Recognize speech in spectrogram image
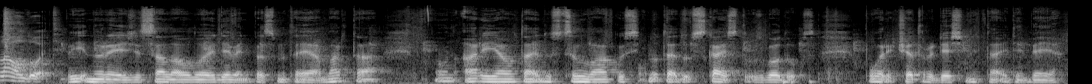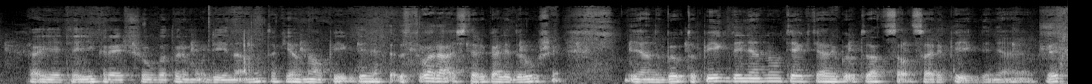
laulot. Vienu reizi salauloja 19. martā, un arī jau tādus cilvēkus, nu tādus skaistus godus, pori 40 tādi bija. Kā iet īkrēt šūga pirmo dīnā, nu tā jau nav pīkdiņa, tad varēs ir gali drūši. Ja nu būtu pīkdiņa, nu tiek arī būtu atcelts arī pīkdiņa. Bet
